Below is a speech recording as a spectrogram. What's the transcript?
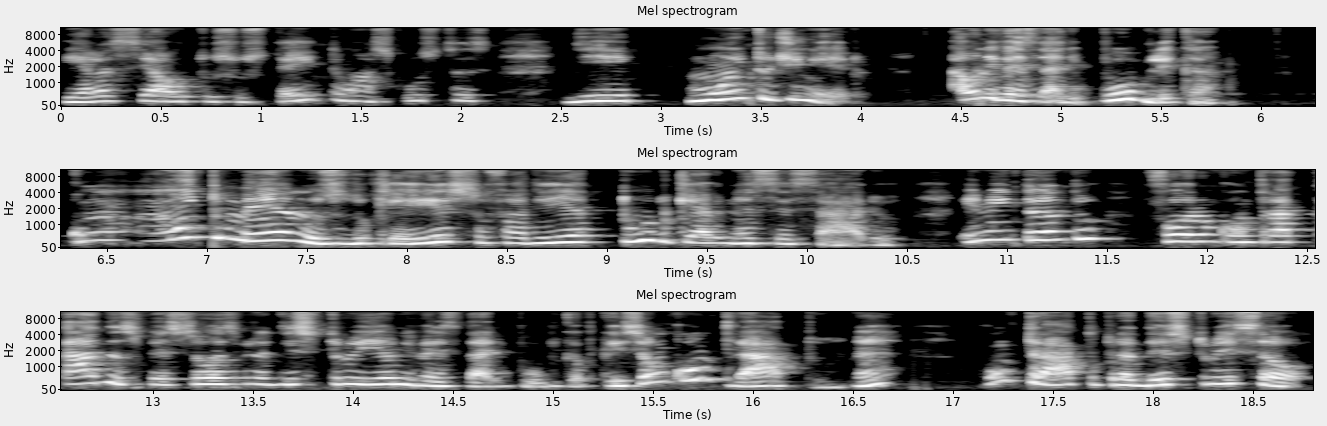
e elas se autossustentam às custas de muito dinheiro. A universidade pública, com muito menos do que isso, faria tudo que era necessário. E, no entanto, foram contratadas pessoas para destruir a universidade pública, porque isso é um contrato, né? Contrato para destruição,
